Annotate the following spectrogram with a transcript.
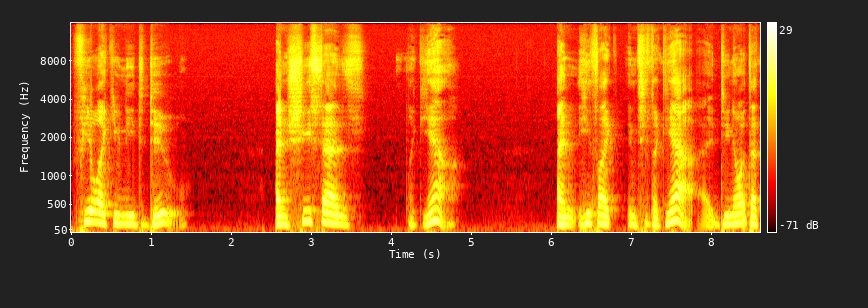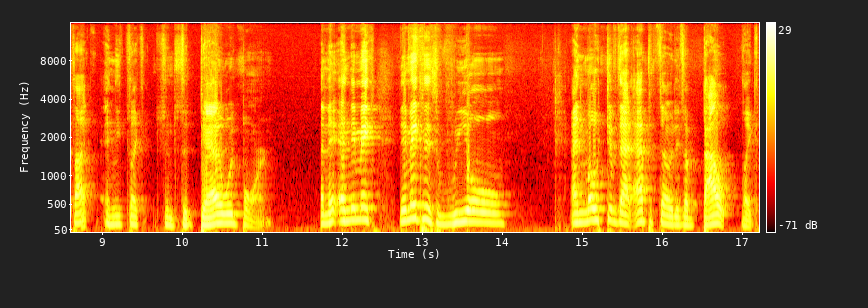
feel like you need to do." And she says, like, "Yeah." And he's like, and she's like, yeah. Do you know what that's like? And he's like, since the day I was born. And they and they make they make this real, and most of that episode is about like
